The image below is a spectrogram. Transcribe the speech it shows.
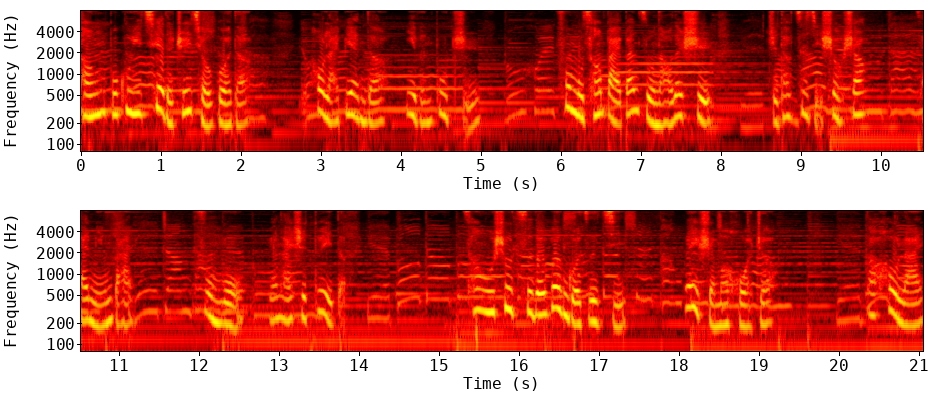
曾不顾一切的追求过的，后来变得一文不值。父母曾百般阻挠的事。直到自己受伤，才明白，父母原来是对的。曾无数次的问过自己，为什么活着？到后来，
